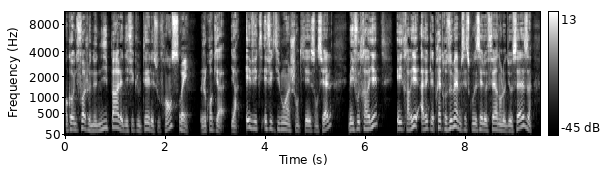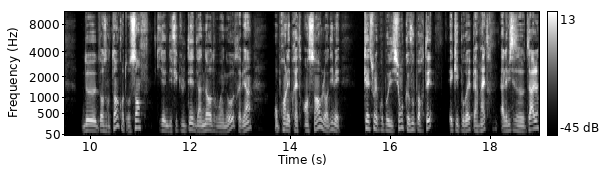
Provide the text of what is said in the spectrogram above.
Encore une fois, je ne nie pas les difficultés et les souffrances. Oui. Je crois qu'il y, a effectivement un chantier essentiel, mais il faut travailler et y travailler avec les prêtres eux-mêmes. C'est ce qu'on essaie de faire dans le diocèse. De, temps en temps, quand on sent qu'il y a une difficulté d'un ordre ou un autre, eh bien, on prend les prêtres ensemble, on leur dit mais quelles sont les propositions que vous portez et qui pourraient permettre à la vie sacerdotale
